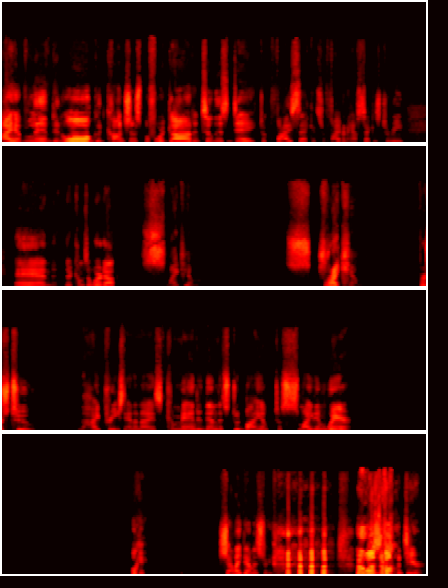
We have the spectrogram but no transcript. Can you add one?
I have lived in all good conscience before God until this day. Took five seconds or five and a half seconds to read, and there comes a word out smite him, strike him. Verse 2 And the high priest Ananias commanded them that stood by him to smite him where? Okay, shall I demonstrate? Who wants to volunteer?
